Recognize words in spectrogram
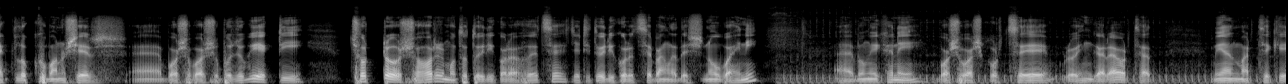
এক লক্ষ মানুষের বসবাস উপযোগী একটি ছোট্ট শহরের মতো তৈরি করা হয়েছে, যেটি তৈরি করেছে বাংলাদেশ নৌবাহিনী। এবং এখানে বসবাস করছে রোহিঙ্গারা, অর্থাৎ মিয়ানমার থেকে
